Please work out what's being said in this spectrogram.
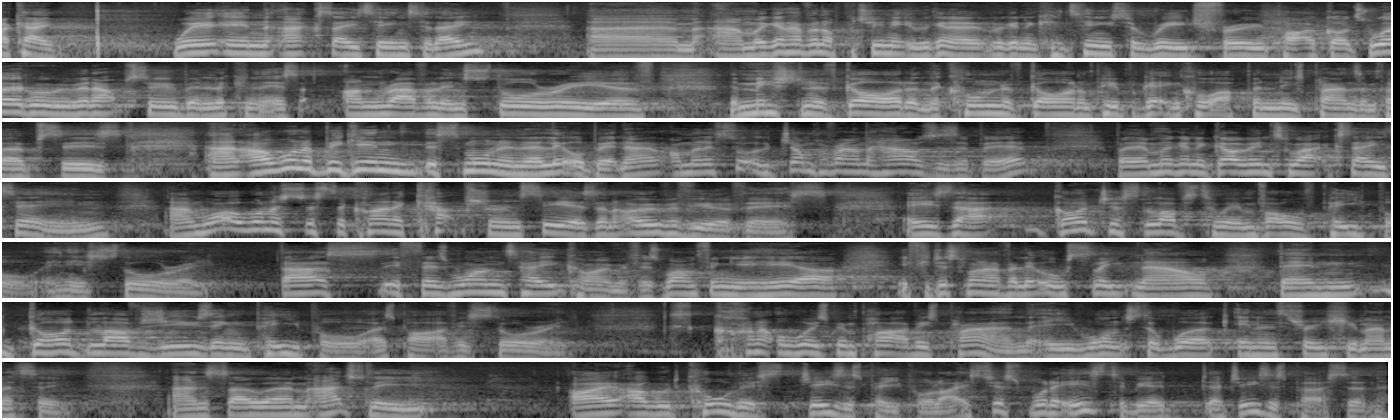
Okay, we're in Acts 18 today. Um, and we're going to have an opportunity. We're going to, we're going to continue to read through part of God's Word, where we've been up to. Been looking at this unraveling story of the mission of God and the calling of God and people getting caught up in these plans and purposes. And I want to begin this morning a little bit. Now, I'm going to sort of jump around the houses a bit, but then we're going to go into Acts 18. And what I want us just to kind of capture and see as an overview of this is that God just loves to involve people in his story. That's, if there's one take home, if there's one thing you hear, if you just want to have a little sleep now, then God loves using people as part of his story. It's kind of always been part of his plan that he wants to work in and through humanity. And so, um, actually, I, I, would call this Jesus people. Like, it's just what it is to be a, a Jesus person.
